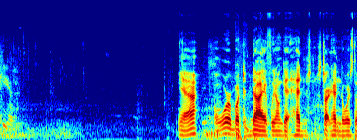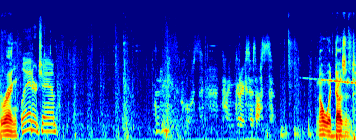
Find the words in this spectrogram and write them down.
Here. Yeah. Well, we're about to die if we don't get head start heading towards the ring. Later, champ. The ring is close. Time graces us. No, it doesn't.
